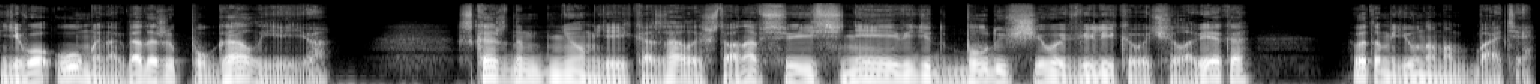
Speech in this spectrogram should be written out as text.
Его ум иногда даже пугал ее. С каждым днем ей казалось, что она все яснее видит будущего великого человека в этом юном аббате.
